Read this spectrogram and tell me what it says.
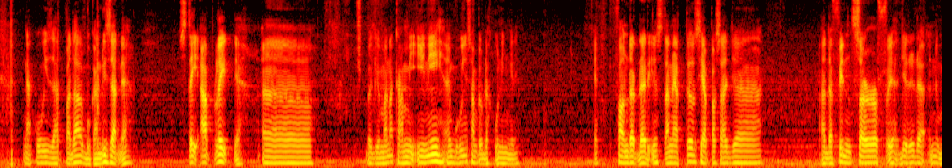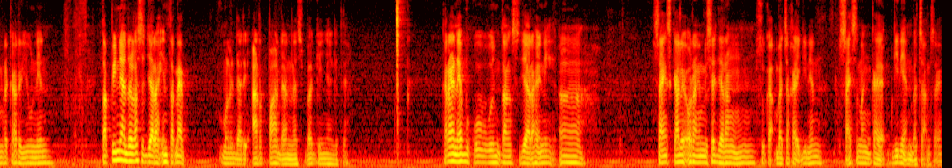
ngaku wizard padahal bukan wizard ya stay up late ya uh, bagaimana kami ini eh, bukunya sampai udah kuning gini founder dari Instanet tuh siapa saja. Ada FinServe ya jadi ada ini mereka reunion. Tapi ini adalah sejarah internet mulai dari ARPA dan lain sebagainya gitu ya. Keren ya buku-buku tentang sejarah ini. Uh, sayang sekali orang Indonesia jarang suka baca kayak ginian. Saya senang kayak ginian bacaan saya.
